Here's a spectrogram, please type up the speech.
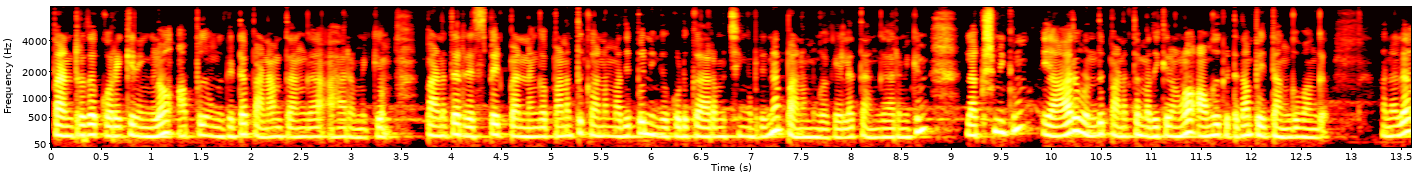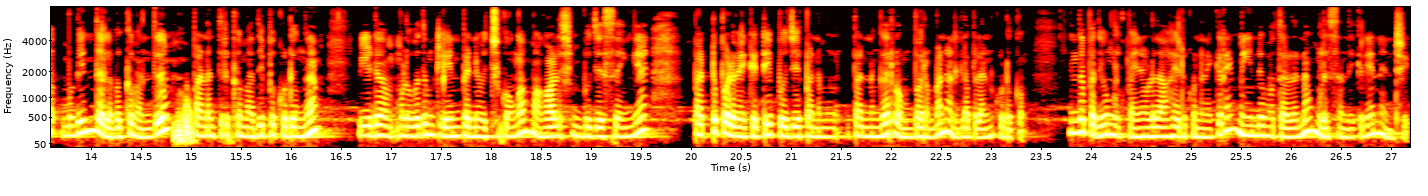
பண்ணுறத குறைக்கிறீங்களோ அப்போ உங்ககிட்ட பணம் தங்க ஆரம்பிக்கும். பணத்தை ரெஸ்பெக்ட் பண்ணுங்கள் பணத்துக்கான மதிப்பு நீங்கள் கொடுக்க ஆரம்பிச்சிங்க அப்படின்னா பணம் உங்கள் கையில் தங்க ஆரம்பிக்கும். லக்ஷ்மிக்கும் யார் வந்து பணத்தை மதிக்கிறாங்களோ அவங்கக்கிட்ட தான் போய் தங்குவாங்க. அதனால் முடிந்த அளவுக்கு வந்து பணத்திற்கு மதிப்பு கொடுங்க. வீடை முழுவதும் க்ளீன் பண்ணி வச்சுக்கோங்க. மகாலட்சுமி பூஜை செய்யுங்க. பட்டு புடவை கட்டி பூஜை பண்ணு பண்ணுங்கள் ரொம்ப ரொம்ப நல்ல பலன் கொடுக்கும். இந்த பதிவு உங்களுக்கு பயனுள்ளதாக இருக்கும்னு நினைக்கிறேன். மீண்டும் தொடர்ந்து உங்களை சந்திக்கிறேன். நன்றி.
